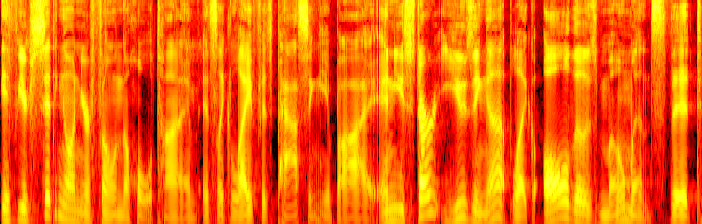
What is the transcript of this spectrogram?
if you're sitting on your phone the whole time, it's like life is passing you by, and you start using up like all those moments that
